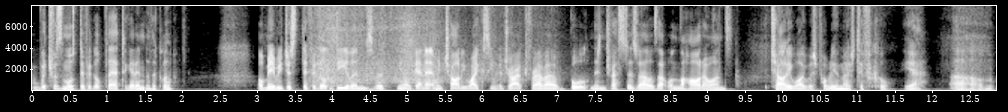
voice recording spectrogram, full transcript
which was the most difficult player to get into the club? Or maybe just difficult dealings with, you know, getting it. I mean, Charlie Wyke seemed to drag forever. Bolton interest as well. Is that one of the harder ones? Charlie Wyke was probably the most difficult. Yeah. Um,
